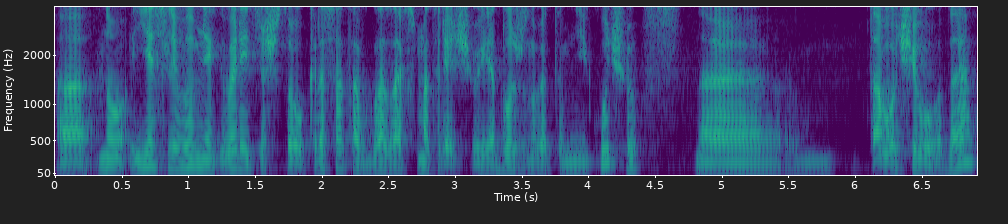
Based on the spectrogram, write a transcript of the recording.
Но если вы мне говорите, что красота в глазах смотрящего, я должен в этом не кучу того, чего, да,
